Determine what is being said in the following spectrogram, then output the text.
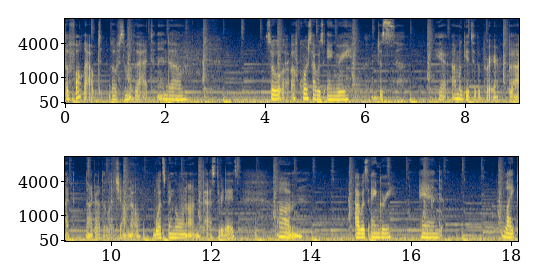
the fallout of some of that, and um, so, of course, I was angry. Just, yeah, I'm gonna get to the prayer, but I, I got to let y'all know what's been going on the past three days. Um, I was angry, and like,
